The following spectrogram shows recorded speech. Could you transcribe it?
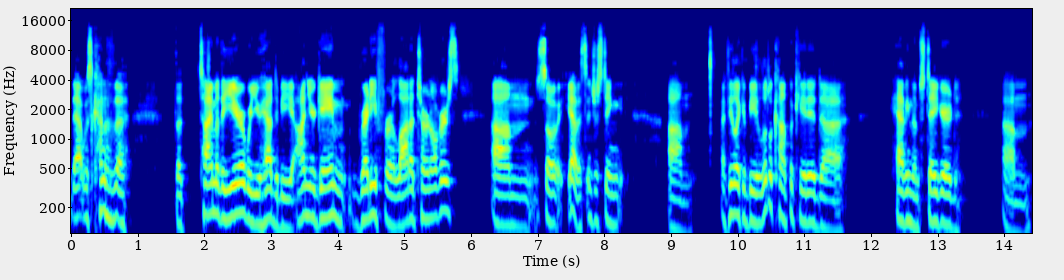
that was kind of the the time of the year where you had to be on your game, ready for a lot of turnovers. Um, so yeah, that's interesting. Um, I feel like it'd be a little complicated uh, having them staggered um,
